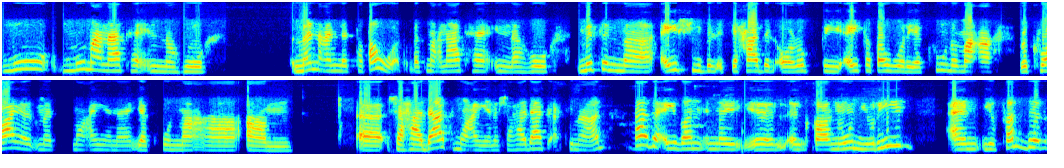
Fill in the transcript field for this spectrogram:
مو مو معناتها إنه منعا للتطور بس معناتها إنه مثل ما أي شيء بالاتحاد الأوروبي أي تطور يكون مع requirements معينة يكون مع شهادات معينة شهادات اعتماد. هذا أيضا إنه القانون يريد أن يصدر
